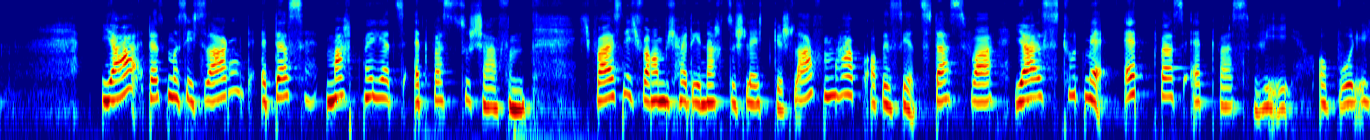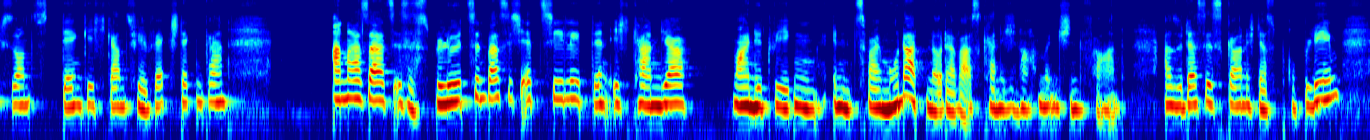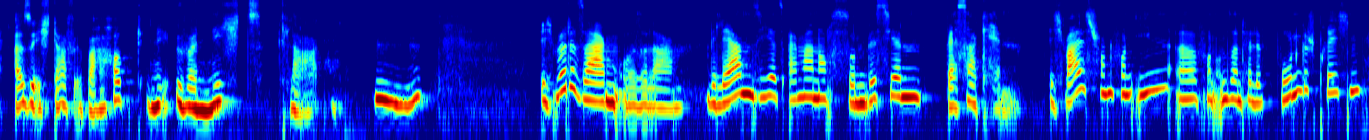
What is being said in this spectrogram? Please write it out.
Ja, das muss ich sagen, das macht mir jetzt etwas zu schaffen. Ich weiß nicht, warum ich heute Nacht so schlecht geschlafen habe, ob es jetzt das war. Ja, es tut mir etwas, etwas weh, obwohl ich sonst, denke ich, ganz viel wegstecken kann. Andererseits ist es Blödsinn, was ich erzähle, denn ich kann ja meinetwegen in zwei Monaten oder was kann ich nach München fahren. Also das ist gar nicht das Problem. Also ich darf überhaupt über nichts klagen. Mhm. Ich würde sagen, Ursula, wir lernen Sie jetzt einmal noch so ein bisschen besser kennen. Ich weiß schon von Ihnen, äh, von unseren Telefongesprächen,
